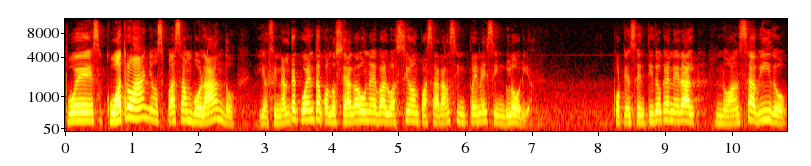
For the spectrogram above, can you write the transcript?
pues cuatro años pasan volando y al final de cuentas cuando se haga una evaluación pasarán sin pena y sin gloria, porque en sentido general no han sabido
